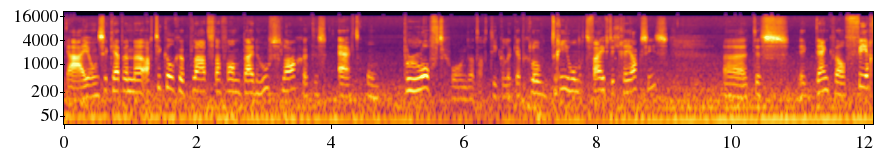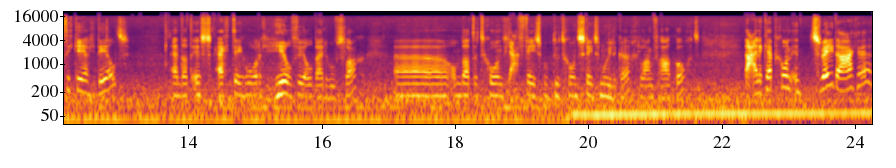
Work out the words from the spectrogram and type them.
Ja jongens, ik heb een artikel geplaatst daarvan bij de hoefslag. Het is echt ontploft gewoon dat artikel. Ik heb geloof ik 350 reacties. het is, ik denk wel 40 keer gedeeld. En dat is echt tegenwoordig heel veel bij de hoefslag. Uh, omdat het gewoon, ja, Facebook doet gewoon steeds moeilijker, lang verhaal kort. Nou, en ik heb gewoon in twee dagen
